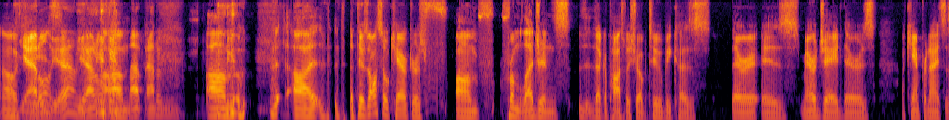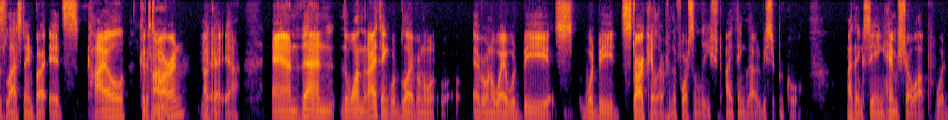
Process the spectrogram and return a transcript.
oh, Yaddle, yeah, Yaddle. Um, not out of. Um uh there's also characters f- um f- from legends that could possibly show up too because there is Mara Jade there's I can't pronounce his last name but it's Kyle. Katarn. Yeah. okay yeah. And then the one that I think would blow everyone everyone away would be would be Starkiller from the Force Unleashed. I think that would be super cool. I think seeing him show up would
